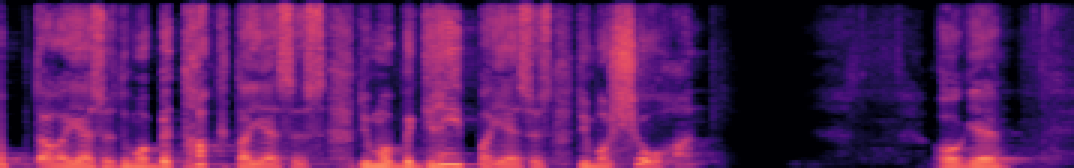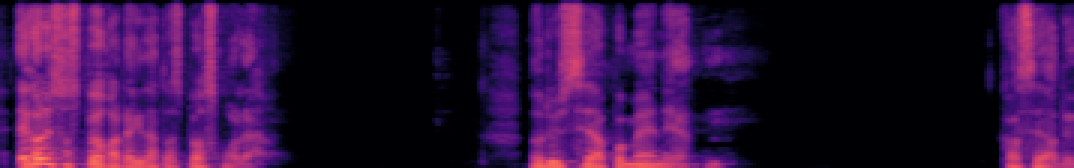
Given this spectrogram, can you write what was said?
oppdage Jesus, du må betrakte Jesus, du må begripe Jesus, du må se han. Og eh, Jeg har lyst til å spørre deg dette spørsmålet. Når du ser på menigheten, hva ser du?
